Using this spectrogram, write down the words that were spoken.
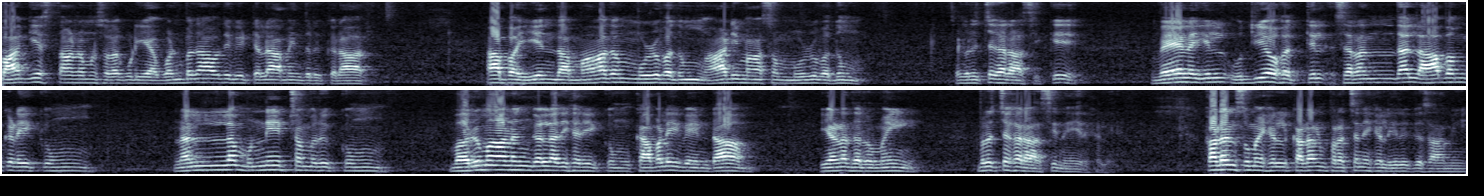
பாக்கியஸ்தானம்னு சொல்லக்கூடிய ஒன்பதாவது வீட்டில் அமைந்திருக்கிறார். அப்போ இந்த மாதம் முழுவதும் ஆடி மாதம் முழுவதும் விருச்சக ராசிக்கு வேலையில் உத்தியோகத்தில் சிறந்த லாபம் கிடைக்கும். நல்ல முன்னேற்றம் இருக்கும். வருமானங்கள் அதிகரிக்கும். கவலை வேண்டாம். எனதருமை விருச்சகராசி நேயர்களே. கடன் சுமைகள் கடன் பிரச்சனைகள் இருக்குது சாமி.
